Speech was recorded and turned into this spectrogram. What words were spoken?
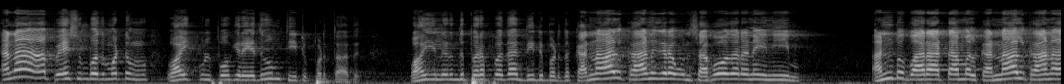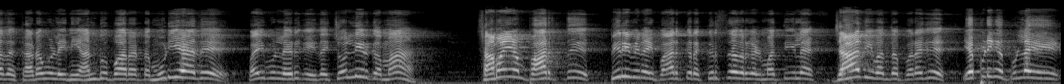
ஆனா பேசும்போது மட்டும் வாய்க்குள் போகிற எதுவும் தீட்டுப்படுத்தாது. வாயிலிருந்து பிறப்பதான் தீட்டுப்படுத்தும். கண்ணால் காணுகிற உன் சகோதரனை நீ அன்பு பாராட்டாமல் கண்ணால் காணாத கடவுளை நீ அன்பு பாராட்ட முடியாது. பைபிளில் இருக்கு இதை சொல்லியிருக்கமா? சமயம் பார்த்து பிரிவினை பார்க்கிற கிறிஸ்தவர்கள் மத்தியில ஜாதி வந்த பிறகு எப்படிங்க பிள்ளையை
